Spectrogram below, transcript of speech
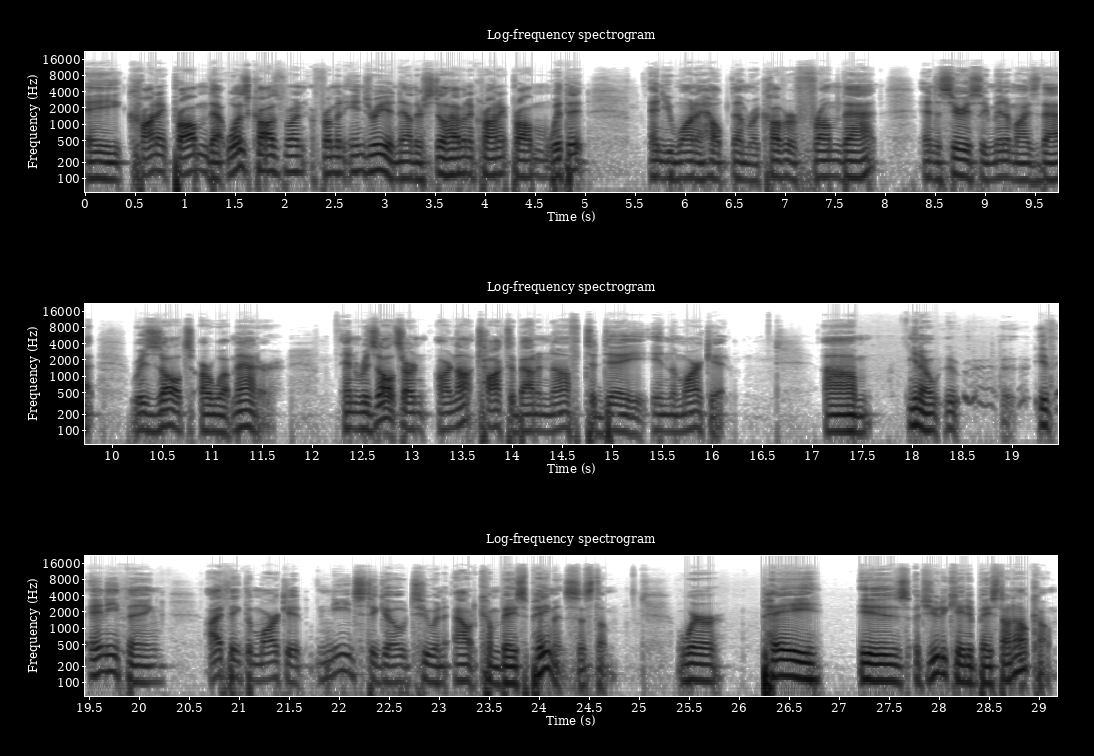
a chronic problem that was caused from, an injury and now they're still having a chronic problem with it, and you want to help them recover from that and to seriously minimize that, results are what matter. And results are, are not talked about enough today in the market. Um, you know, if anything, I think the market needs to go to an outcome based payment system where pay is adjudicated based on outcome.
